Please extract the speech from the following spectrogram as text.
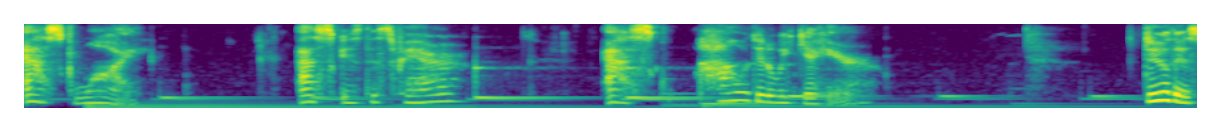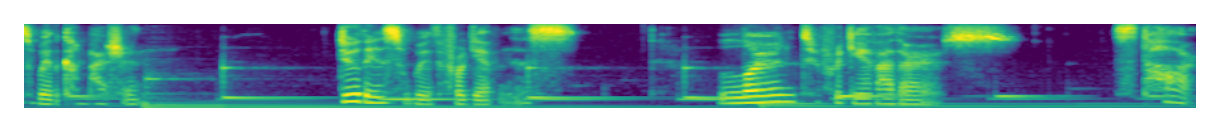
Ask why. Ask, is this fair? Ask, how did we get here? Do this with compassion. Do this with forgiveness. Learn to forgive others. Start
